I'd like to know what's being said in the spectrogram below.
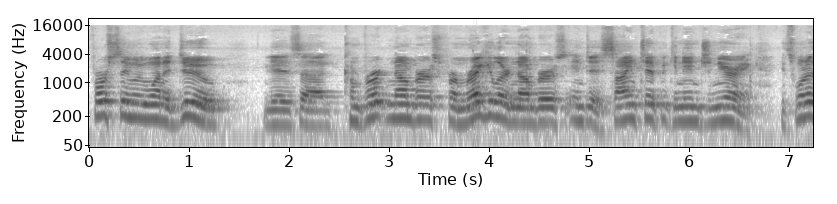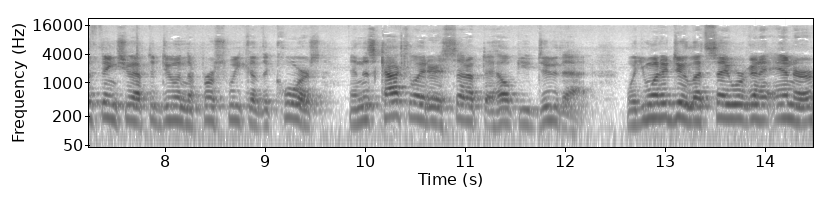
first thing we want to do is uh, convert numbers from regular numbers into scientific and engineering. It's one of the things you have to do in the first week of the course and this calculator is set up to help you do that. What you want to do, let's say we're going to enter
